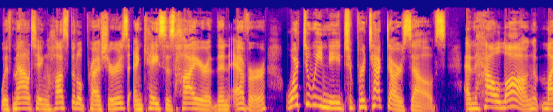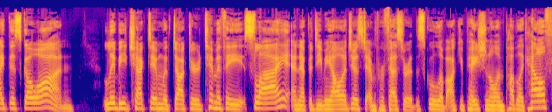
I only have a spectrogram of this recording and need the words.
With mounting hospital pressures and cases higher than ever, what do we need to protect ourselves? And how long might this go on? Libby checked in with Dr. Timothy Sly, an epidemiologist and professor at the School of Occupational and Public Health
